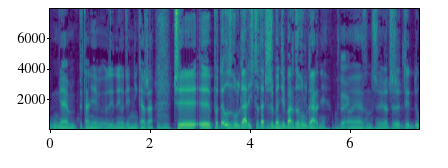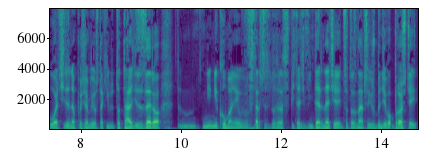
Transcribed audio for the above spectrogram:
miałem pytanie od jednego dziennikarza, czy y, Proteus Vulgaris to znaczy, że będzie bardzo wulgarnie? Mówię, Tak. o Jezu, znaczy, znaczy łaciny na poziomie już takim totalnie zero, nie, nie kuma, nie? Wystarczy to teraz wpisać w internecie, co to znaczy, już będzie prościej.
